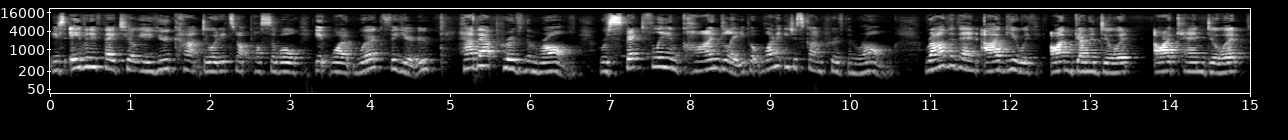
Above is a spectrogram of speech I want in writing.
is even if they tell you you can't do it, it's not possible, it won't work for you, how about prove them wrong? Respectfully and kindly, but why don't you just go and prove them wrong? Rather than argue with, I'm to do it, I can do it,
